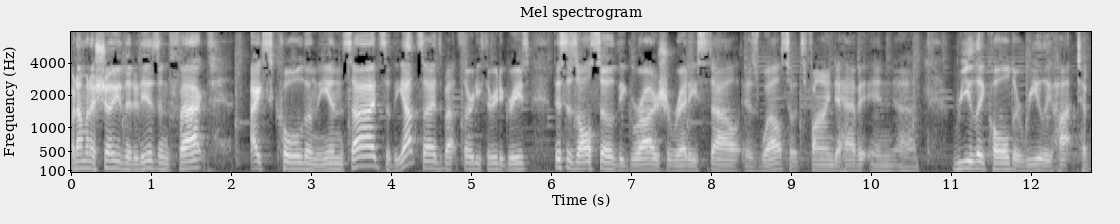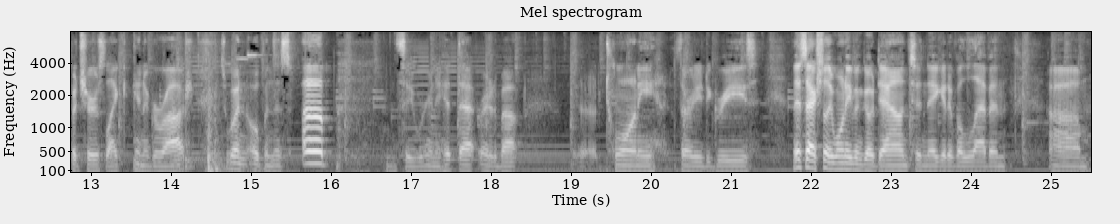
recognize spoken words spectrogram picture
But I'm going to show you that it is, in fact, ice cold on the inside. So the outside's about 33 degrees. This is also the garage ready style as well. So it's fine to have it in uh, really cold or really hot temperatures like in a garage. So go ahead and open this up. Let's see, we're gonna hit that right at about 20, 30 degrees. This actually won't even go down to negative 11. Um,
